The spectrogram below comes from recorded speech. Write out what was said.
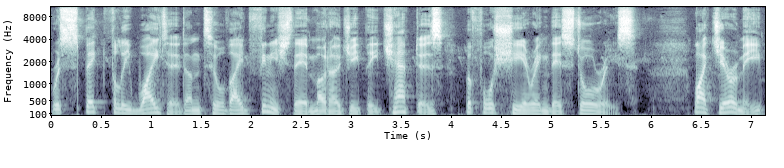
respectfully waited until they'd finished their MotoGP chapters before sharing their stories. Like Jeremy,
